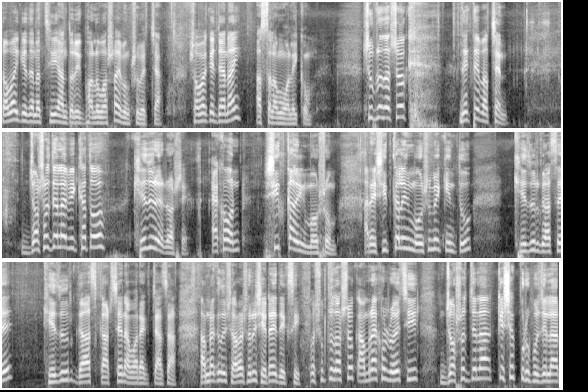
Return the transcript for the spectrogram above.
সবাইকে জানাচ্ছি আন্তরিক ভালোবাসা এবং শুভেচ্ছা। সবাইকে জানাই আসসালামু আলাইকুম। সুপ্রিয় দর্শক, দেখতে পাচ্ছেন, যশোর জেলায় বিখ্যাত খেজুরের রসে এখন শীতকালীন মৌসুম। আর এই শীতকালীন মৌসুমে কিন্তু খেজুর গাছে খেজুর গাছ কাটছেন আমার এক চাচা। আমরা কিন্তু সরাসরি সেটাই দেখছি। সুপ্রিয় দর্শক আমরা এখন রয়েছি যশোর জেলা কেশবপুর উপজেলার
